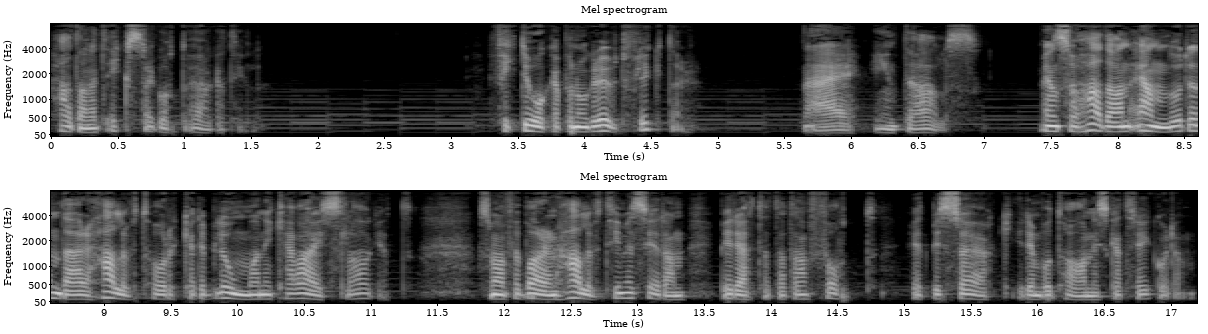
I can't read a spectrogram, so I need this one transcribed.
hade han ett extra gott öga till. Fick du åka på några utflykter? Nej, inte alls. Men så hade han ändå den där halvtorkade blomman i kavajslaget som han för bara en halvtimme sedan berättat att han fått vid ett besök i den botaniska trädgården.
